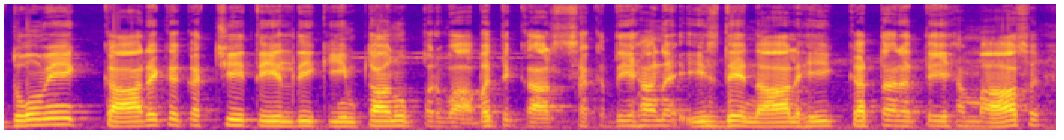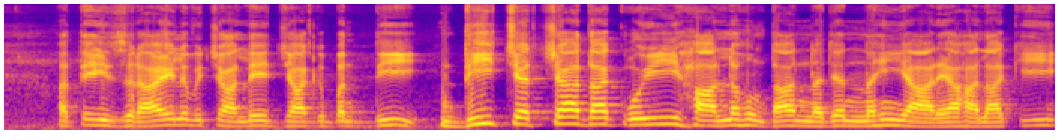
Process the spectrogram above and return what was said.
ਦੋਵੇਂ ਕਾਰਕ ਕੱਚੇ ਤੇਲ ਦੀ ਕੀਮਤਾਂ ਨੂੰ ਪ੍ਰਭਾਵਿਤ ਕਰ ਸਕਦੇ ਹਨ। ਇਸ ਦੇ ਨਾਲ ਹੀ ਕਤਰ ਅਤੇ ਹਮਾਸ ਅਤੇ ਇਜ਼ਰਾਈਲ ਵਿਚਾਲੇ ਜਗਬੰਦੀ ਦੀ ਚਰਚਾ ਦਾ ਕੋਈ ਹੱਲ ਹੁੰਦਾ ਨਜ਼ਰ ਨਹੀਂ ਆ ਰਿਹਾ। ਹਾਲਾਂਕਿ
